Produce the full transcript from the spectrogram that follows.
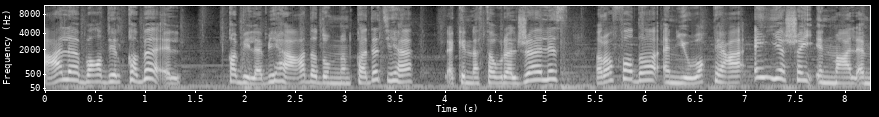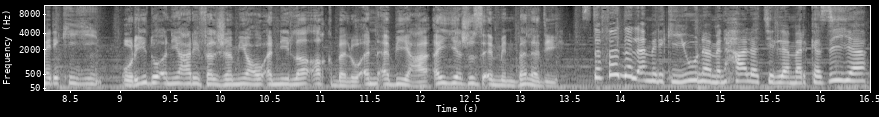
على بعض القبائل. قبل بها عدد من قادتها لكن الثور الجالس رفض أن يوقع أي شيء مع الأمريكيين. أريد أن يعرف الجميع أني لا أقبل أن أبيع أي جزء من بلدي. استفاد الأمريكيون من حالة اللامركزيه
